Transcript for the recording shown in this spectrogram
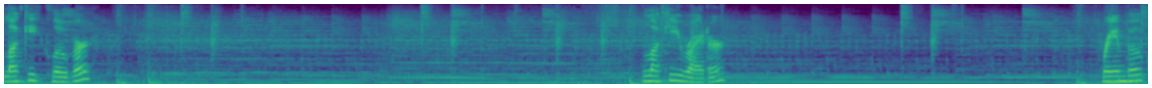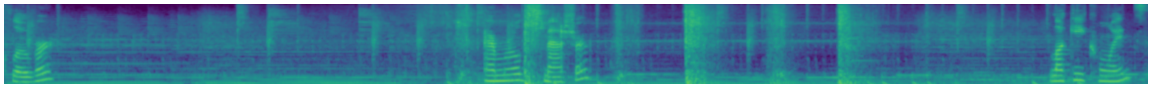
Lucky Clover, Lucky Rider, Rainbow Clover, Emerald Smasher, Lucky Coins,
